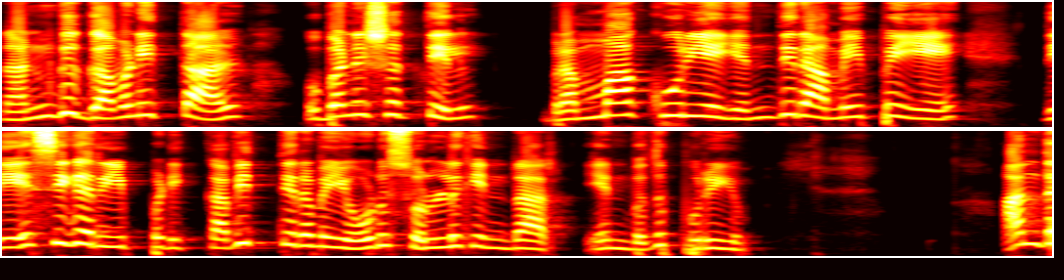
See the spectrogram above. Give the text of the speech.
நன்கு கவனித்தால் உபனிஷத்தில் பிரம்மா கூறிய எந்திர அமைப்பையே தேசிகர் இப்படி கவித்திறமையோடு சொல்லுகின்றார் என்பது புரியும். அந்த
